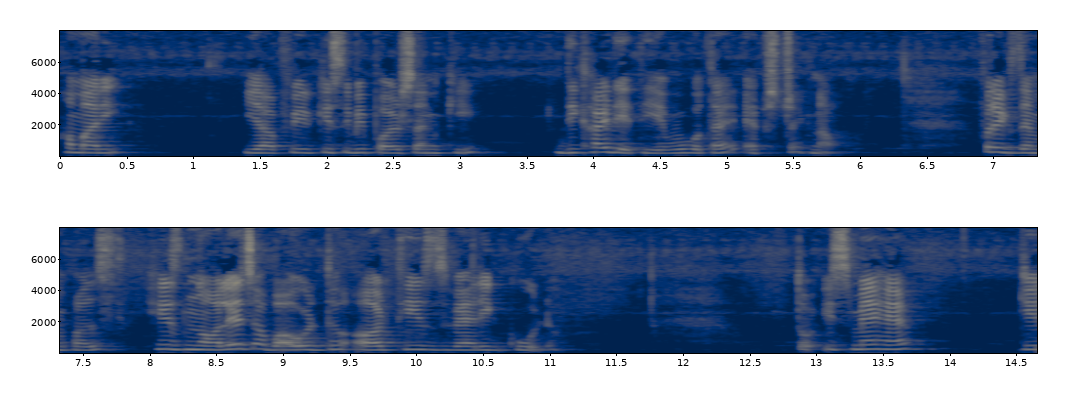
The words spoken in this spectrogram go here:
हमारी, या फिर किसी भी पर्सन की दिखाई देती है, वो होता है abstract noun for examples his knowledge about the earth is very good तो इसमें है कि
